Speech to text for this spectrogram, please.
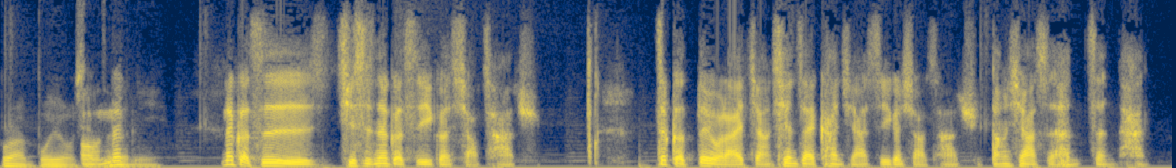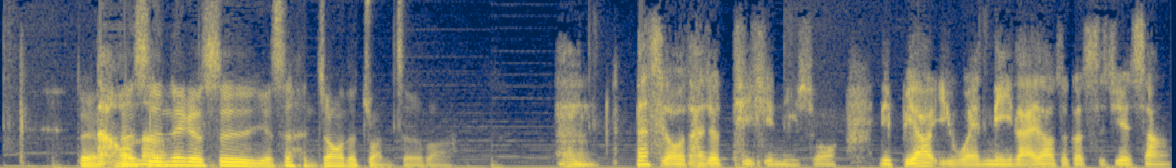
不然不会有现在的你。哦、那，那个是其实那个是一个小插曲，这个对我来讲现在看起来是一个小插曲，当下是很震撼。对，然后呢但是那个是也是很重要的转折吧。嗯，那时候他就提醒你说，你不要以为你来到这个世界上，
